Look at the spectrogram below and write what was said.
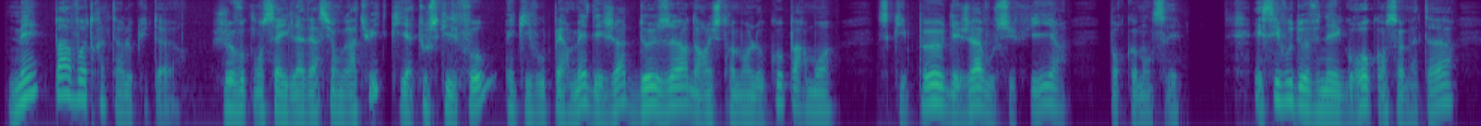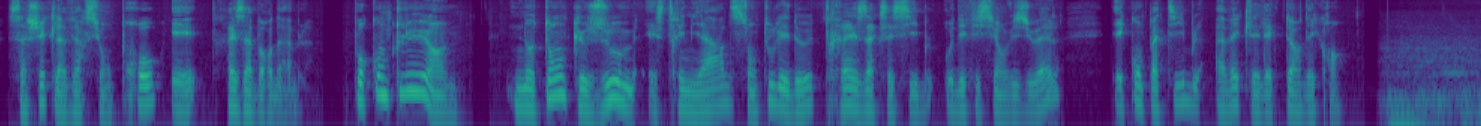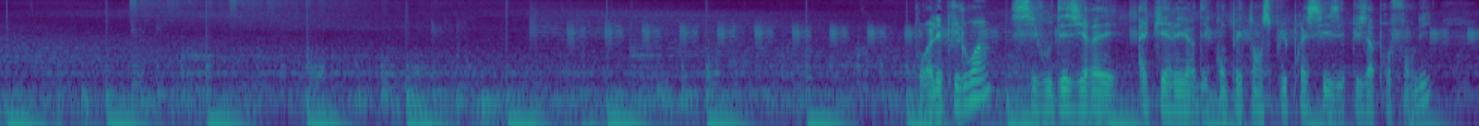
mais pas votre interlocuteur. Je vous conseille la version gratuite qui a tout ce qu'il faut et qui vous permet déjà deux heures d'enregistrement locaux par mois. ce qui peut déjà vous suffire pour commencer. Et si vous devenez gros consommateur, sachez que la version Pro est très abordable. Pour conclure, notons que Zoom et StreamYard sont tous les deux très accessibles aux déficients visuels et compatibles avec les lecteurs d'écran. Pour aller plus loin, si vous désirez acquérir des compétences plus précises et plus approfondies,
